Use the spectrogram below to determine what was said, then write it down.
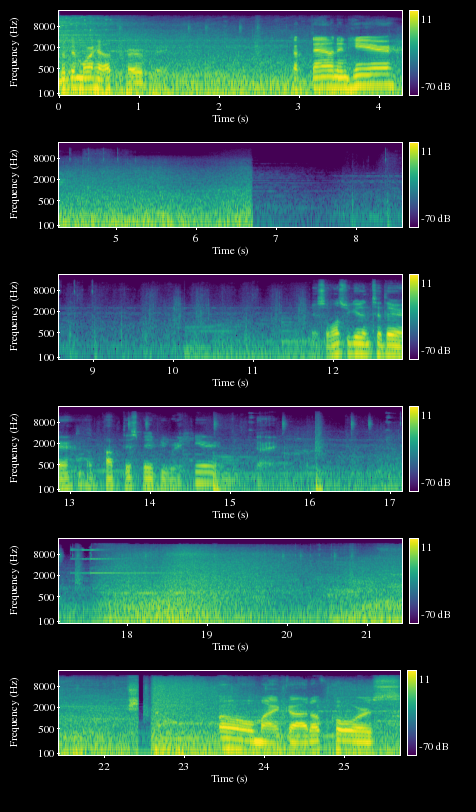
Little bit more health. Perfect. Duck down in here. Okay, so once we get into there, I'll pop this baby right here. Oh my god, of course.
